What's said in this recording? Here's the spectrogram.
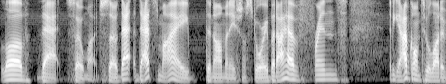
love that so much. So that that's my denominational story. But I have friends, and again, I've gone to a lot of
